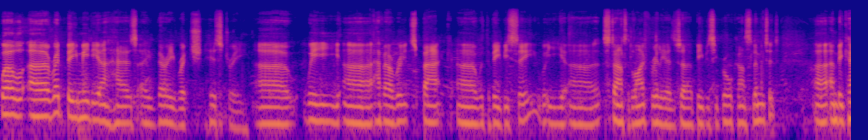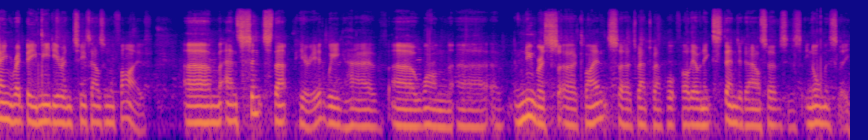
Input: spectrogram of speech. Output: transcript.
Well, uh, Red Bee Media has a very rich history. Uh, we uh, have our roots back uh, with the BBC. We uh, started life really as uh, BBC Broadcast Limited and became Red Bee Media in 2005. Um, and since that period, we have won numerous clients to add to our portfolio and extended our services enormously.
